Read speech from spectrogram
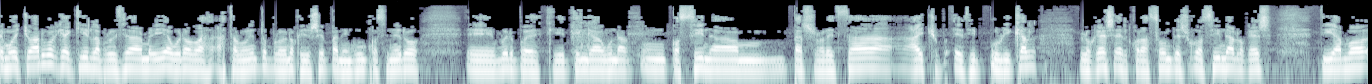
hemos hecho, algo que aquí en la provincia de Almería, bueno, hasta el momento, por lo menos que yo sepa, ningún cocinero, eh, bueno, pues que tenga una, un cocina mm, personalizada, ha hecho, es decir, publicar lo que es el corazón de su cocina, lo que es, digamos,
